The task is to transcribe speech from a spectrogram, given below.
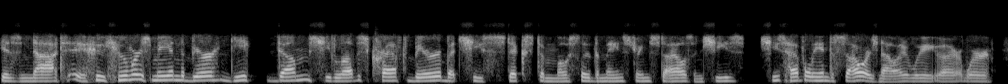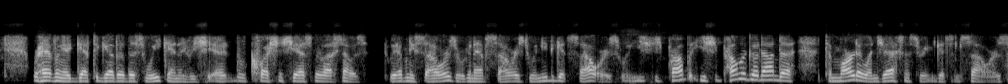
is not uh, who humors me in the beer geekdom. She loves craft beer, but she sticks to mostly the mainstream styles, and she's she's heavily into sours now. We are we're we're having a get together this weekend, and she, uh, the question she asked me last night was, "Do we have any sours? We're going to have sours. Do we need to get sours? Well, you should probably you should probably go down to to Marto and Jackson Street and get some sours."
